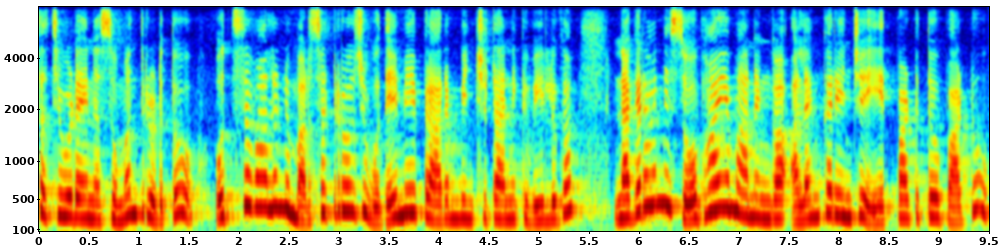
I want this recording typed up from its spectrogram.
సచివుడైన సుమంత్రుడితో ఉత్సవాలను మరుసటి రోజు ఉదయమే ప్రారంభించటానికి వీలుగా నగరాన్ని శోభాయమానంగా అలంకరించే ఏర్పాటుతో పాటు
